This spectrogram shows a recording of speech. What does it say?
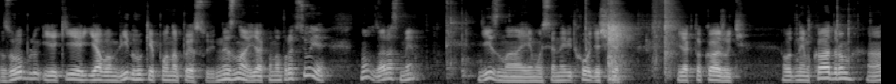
зроблю і які я вам відгуки понаписую. Не знаю, як воно працює. Ну, зараз ми дізнаємося, не відходячи, як то кажуть, одним кадром. А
